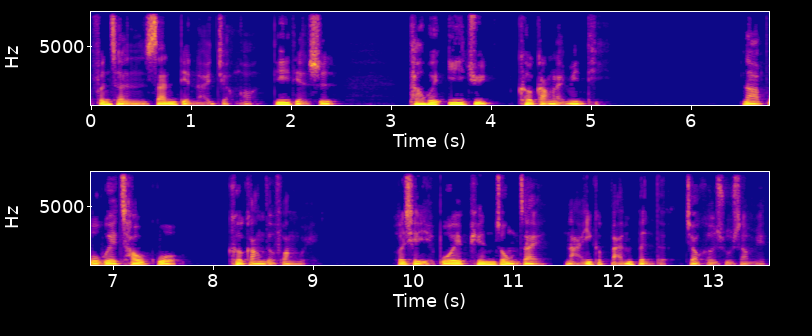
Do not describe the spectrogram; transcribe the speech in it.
分成三点来讲啊。第一点是，它会依据课纲来命题，那不会超过课纲的范围，而且也不会偏重在哪一个版本的教科书上面。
